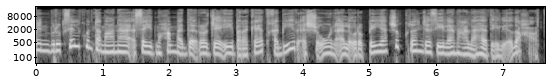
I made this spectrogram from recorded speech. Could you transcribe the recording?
من بروكسل كنت معنا السيد محمد رجائي بركات خبير الشؤون الأوروبية. شكرا جزيلا على هذه الإيضاحات.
